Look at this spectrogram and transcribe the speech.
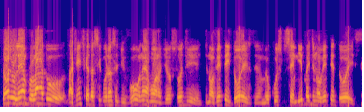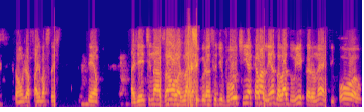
Então eu lembro lá do. A gente que é da segurança de voo, né, Ronald? Eu sou de, de 92, o meu curso do CENIPA é de 92, então já faz bastante tempo. A gente nas aulas lá de segurança de voo tinha aquela lenda lá do Ícaro, né? Que, pô,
